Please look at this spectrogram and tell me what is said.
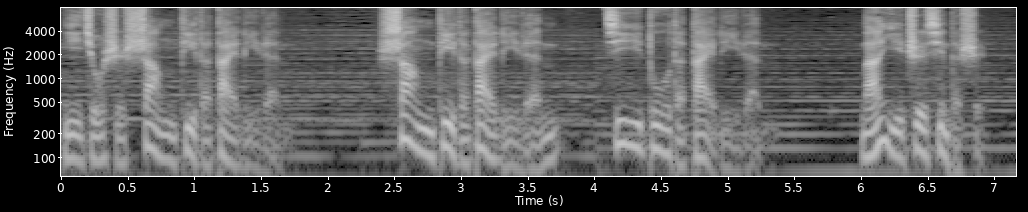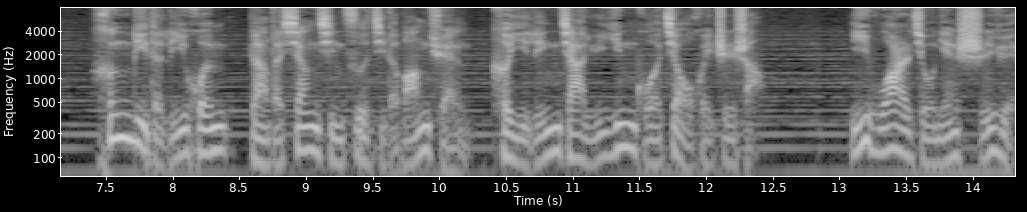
你就是上帝的代理人，上帝的代理人，基督的代理人。难以置信的是。亨利的离婚让他相信自己的王权可以凌驾于英国教会之上。一五二九年十月，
